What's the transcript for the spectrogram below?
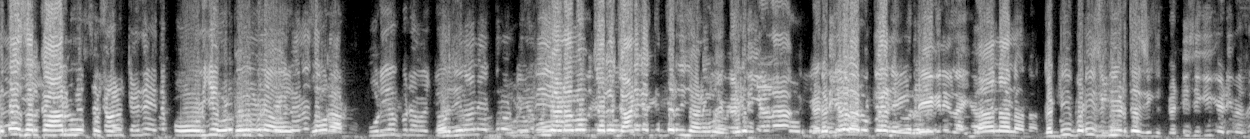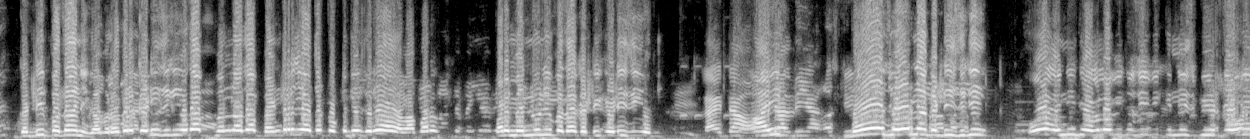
ਇਹ ਸਰਕਾਰ ਨੂੰ ਸਰਕਾਰ ਕਹਿੰਦੇ ਇਹ ਤਾਂ ਪੌੜੀਆਂ ਬਣਾਓ ਸਰਕਾਰ ਨੂੰ। ਪੌੜੀਆਂ ਬਣਾਓ ਹੁਣ ਜਿਨ੍ਹਾਂ ਨੇ ਇਧਰੋਂ ਡਿਊਟੀ ਜਾਣਾ ਵਾ ਵਿਚਾਰੇ ਜਾਣਗੇ ਕਿੱਧਰ ਦੀ ਜਾਣਗੇ ਗੱਡੀ ਵਾਲਾ ਗੱਡੀ ਵਾਲਾ ਰੁਕਿਆ ਨਹੀਂ ਬ੍ਰੇਕ ਨਹੀਂ ਲਾਈ ਨਾ ਨਾ ਨਾ ਗੱਡੀ ਬੜੀ ਸਪੀਡ ਤੇ ਸੀਗੀ। ਗੱਡੀ ਸੀਗੀ ਕਿਹੜੀ ਵੈਸੇ? ਗੱਡੀ ਪਤਾ ਨਹੀਂਗਾ ਬ੍ਰਦਰ ਕਿਹੜੀ ਸੀਗੀ ਉਹਦਾ ਮੈਨੂੰ ਲੱਗਦਾ ਬੈਂਡਰ ਜਿਹਾ ਉੱਥੇ ਟੁੱਟ ਕੇ ਗਿਰਿਆ ਹੋਇਆ ਵਾ ਪਰ ਪਰ ਮੈਨੂੰ ਨਹੀਂ ਪਤਾ ਗੱਡੀ ਕਿਹੜੀ ਸੀ ਉਹਦੀ। ਲਾਈਟਾਂ ਆਨ ਚੱਲਦੀਆਂ। ਬਹੁਤ ਜ਼ੋਰ ਨਾਲ ਗੱਡੀ ਸੀਗੀ। ਉਹ ਇੰਨੀ ਦੇਖ ਲੋ ਵੀ ਤੁਸੀਂ ਵੀ ਕਿੰਨੀ ਸਪੀਡ ਤੇ ਉਹਦੀ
